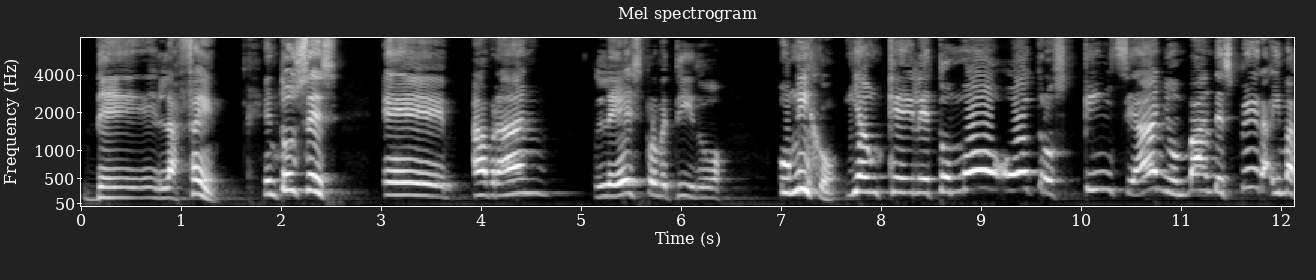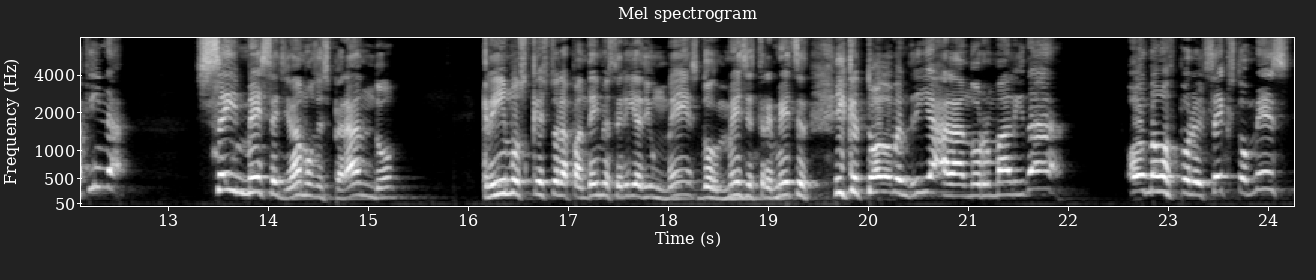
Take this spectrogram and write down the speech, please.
de la fe. Entonces, eh, Abraham le es prometido un hijo y aunque le tomó otros 15 años van de espera, imagina, Seis meses llevamos esperando. Creímos que esto de la pandemia sería de un mes, dos meses, tres meses y que todo vendría a la normalidad. Hoy vamos por el sexto mes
